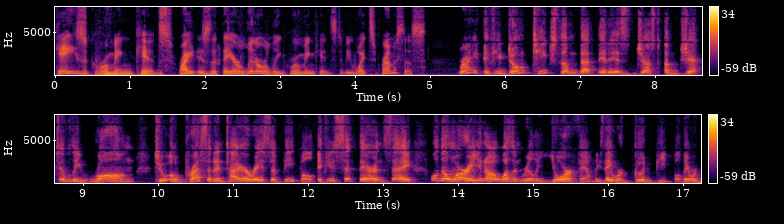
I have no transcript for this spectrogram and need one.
gays grooming kids, right? Is that they are literally grooming kids to be white supremacists. Right. If you don't teach them that it is just objectively wrong to oppress an entire race of people, if you sit there and say, "Well, don't worry, you know, it wasn't really your families. They were good people. They were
